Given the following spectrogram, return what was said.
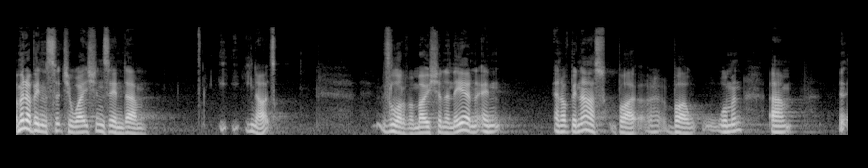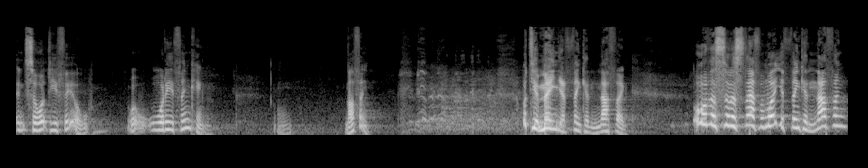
mean, I've been in situations and, um, you know, there's a lot of emotion in there. And, and, and I've been asked by, uh, by a woman, um, and so what do you feel? What, what are you thinking? Nothing. What do you mean you're thinking nothing? All this sort of stuff, and what you're thinking nothing?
